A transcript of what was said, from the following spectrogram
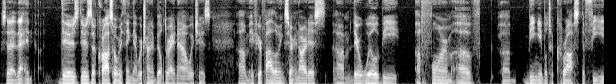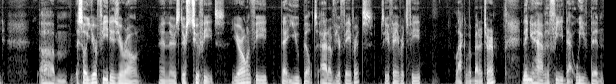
So that, there's there's a crossover thing that we're trying to build right now, which is um, if you're following certain artists, um, there will be a form of uh, being able to cross the feed. Um, so your feed is your own, and there's there's two feeds. Your own feed that you built out of your favorites. So your favorites feed, lack of a better term. then you have the feed that we've been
